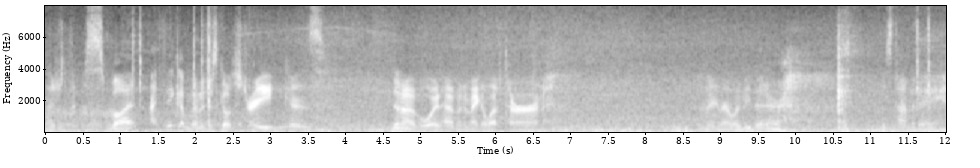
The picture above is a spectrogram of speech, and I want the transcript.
there's this. But I think I'm gonna just go straight because then I avoid having to make a left turn. I think that would be better this time of day.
